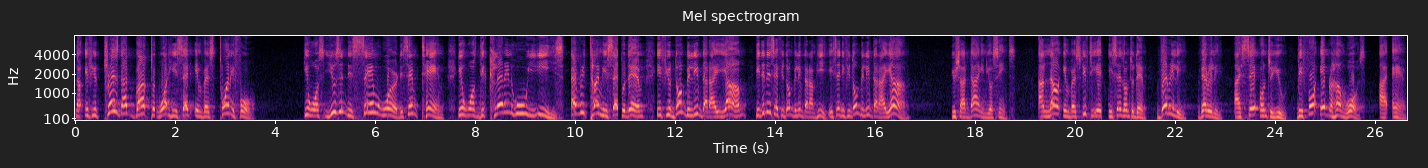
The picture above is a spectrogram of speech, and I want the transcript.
Now, if you trace that back to what he said in verse 24, he was using the same word, the same term. He was declaring who he is. Every time he said to them, If you don't believe that I am, he didn't say, If you don't believe that I'm he. He said, If you don't believe that I am, you shall die in your sins. And now in verse 58, he says unto them, Verily, verily, I say unto you, before Abraham was, I am.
